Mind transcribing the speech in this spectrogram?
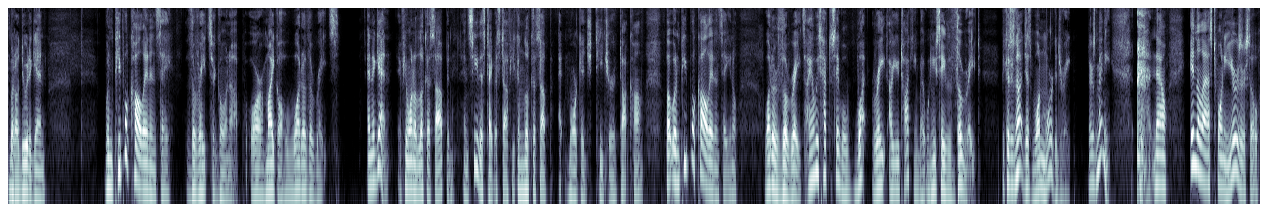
but I'll do it again. When people call in and say, the rates are going up, or Michael, what are the rates? And again, if you want to look us up and, and see this type of stuff, you can look us up at mortgageteacher.com. But when people call in and say, you know, what are the rates? I always have to say, well, what rate are you talking about when you say the rate? Because there's not just one mortgage rate, there's many. now, in the last 20 years or so,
